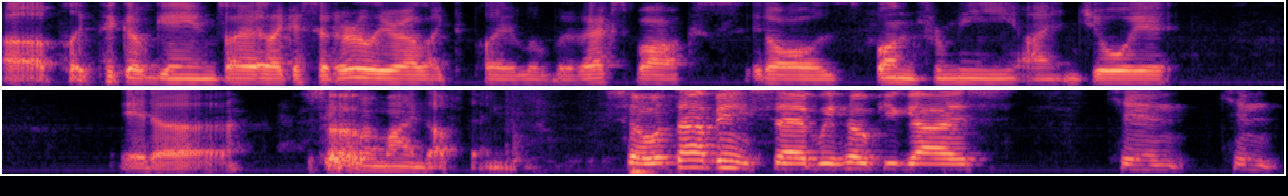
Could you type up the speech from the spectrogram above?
uh, play pickup games. I like I said earlier, I like to play a little bit of Xbox. It all is fun for me. I enjoy it. It uh takes So- my mind off things. So with that being said, we hope you guys can can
